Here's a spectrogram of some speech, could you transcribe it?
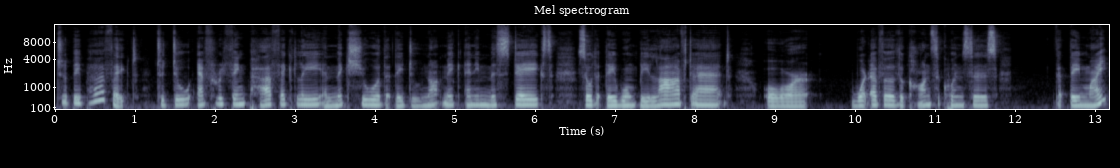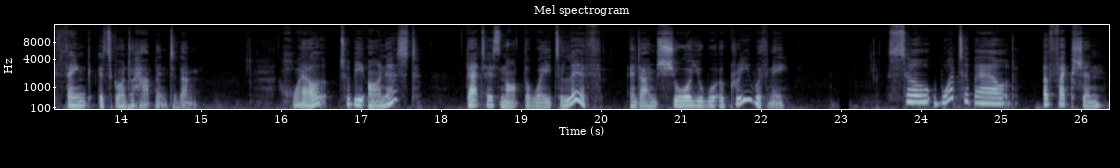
to be perfect to do everything perfectly and make sure that they do not make any mistakes so that they won't be laughed at or whatever the consequences that they might think is going to happen to them. Well, to be honest, that is not the way to live, and I'm sure you will agree with me. So, what about affection?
